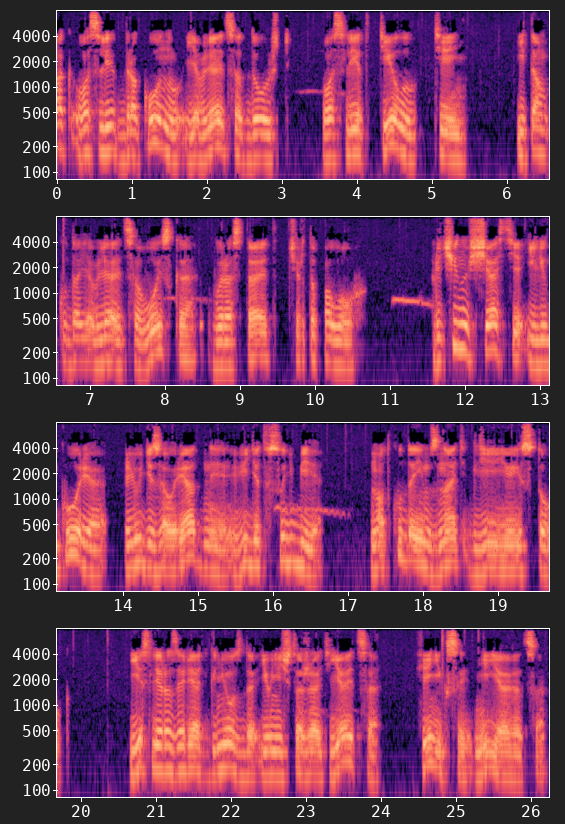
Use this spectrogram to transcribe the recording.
Так во след дракону является дождь, во след телу тень, и там, куда является войско, вырастает чертополох. Причину счастья или горя люди заурядные видят в судьбе, но откуда им знать, где ее исток? Если разорять гнезда и уничтожать яйца, фениксы не явятся.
